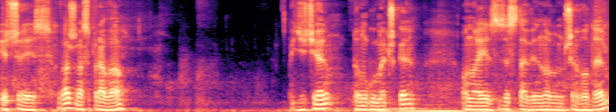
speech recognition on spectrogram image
jeszcze jest ważna sprawa. Widzicie tą gumeczkę? Ona jest w zestawie nowym przewodem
